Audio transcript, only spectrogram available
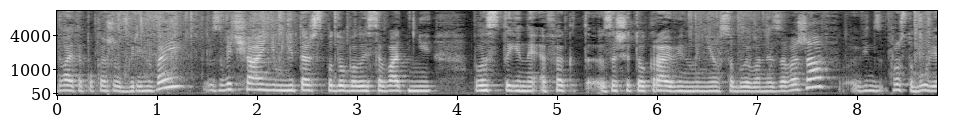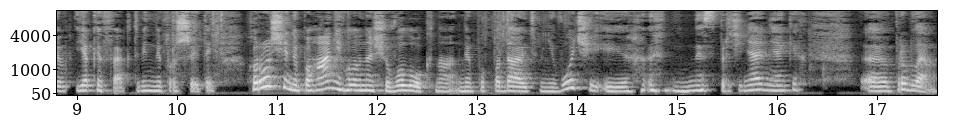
Давайте покажу Greenway. Звичайні, мені теж сподобалися ватні пластини. Ефект зашитого краю він мені особливо не заважав. Він просто був як- як ефект, він не прошитий. Хороші, непогані. Головне, що волокна не попадають мені в очі і не спричиняють ніяких е, проблем.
